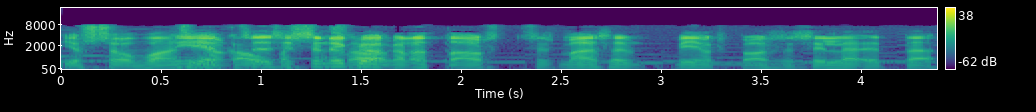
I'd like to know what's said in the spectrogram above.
jos se on vaan Niin siellä on, se, kaupassa. siis se nykyään kannattaa ostaa. Siis mä sen viimeksi pelasin silleen, että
